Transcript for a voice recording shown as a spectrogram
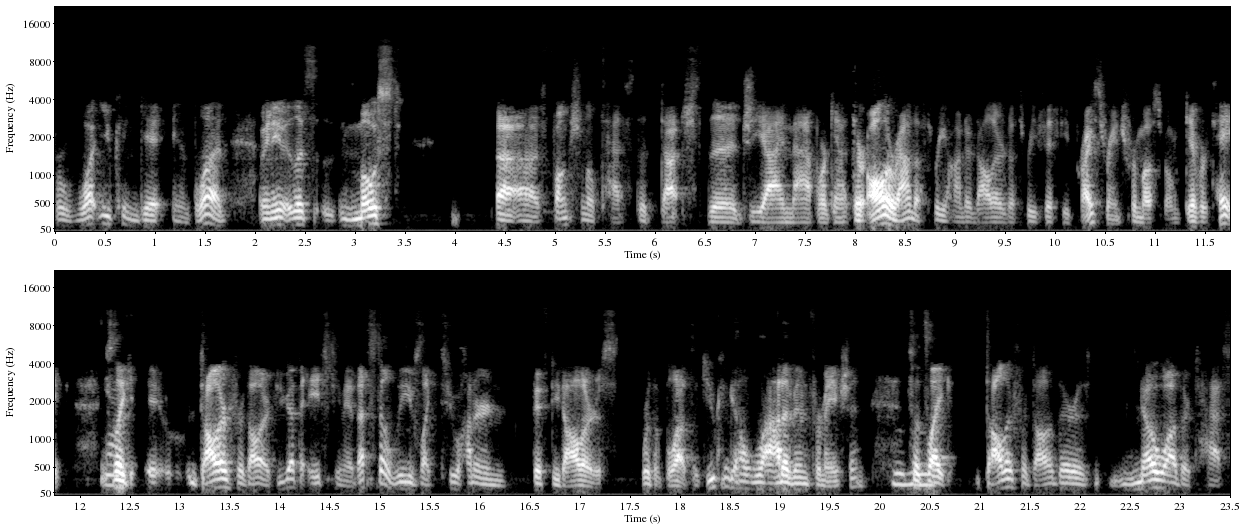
for what you can get in blood, I mean, let's most uh, functional tests, the Dutch, the GI map, organic, they're all around a three hundred dollar to three fifty price range for most of them, give or take. Yeah. It's like it, dollar for dollar. If you got the HTMA, that still leaves like two hundred fifty dollars worth of blood. like you can get a lot of information. Mm-hmm. So it's mm-hmm. like dollar for dollar, there is no other test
